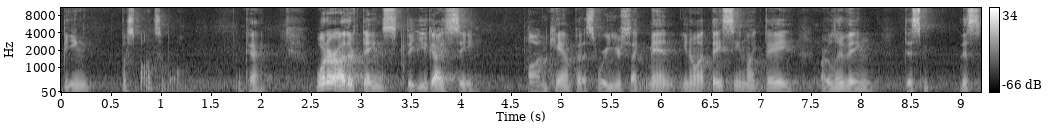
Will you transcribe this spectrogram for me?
being responsible okay? What are other things that you guys see on campus where you're just like man you know what? They seem like they are living this this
